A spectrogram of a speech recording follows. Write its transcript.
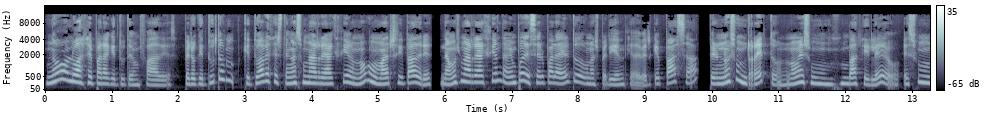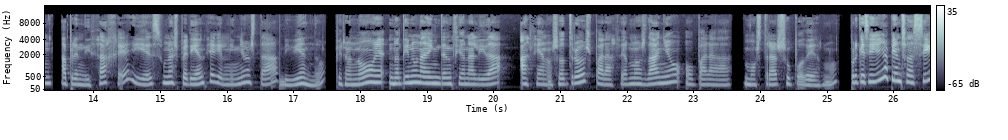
No lo hace para que tú te enfades, pero que tú, que tú a veces tengas una reacción, ¿no? Como madres y padres, damos una reacción también puede ser para él toda una experiencia de ver qué pasa, pero no es un reto, no es un vacileo, es un aprendizaje y es una experiencia que el niño está viviendo, pero no, no tiene una intencionalidad hacia nosotros para hacernos daño o para mostrar su poder, ¿no? Porque si yo ya pienso así,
